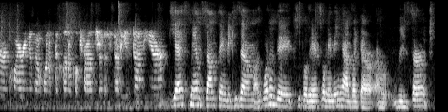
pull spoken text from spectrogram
You're, you're inquiring about one of the clinical trials or the studies done here? Yes, ma'am, something because um one of the people there told me they have like a, a research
